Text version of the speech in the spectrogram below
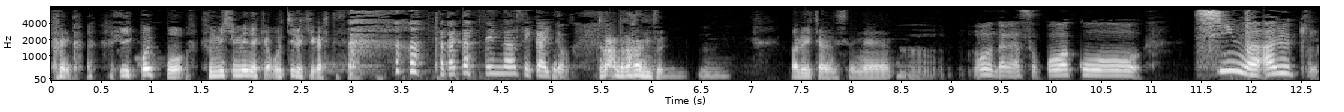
なんか、一歩一歩踏みしめなきゃ落ちる気がしてさ、戦ってんな、世界と。ドカンドカンとうん。歩いちゃうんですよね。うんもうだからそこはこう、芯はあるけ、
